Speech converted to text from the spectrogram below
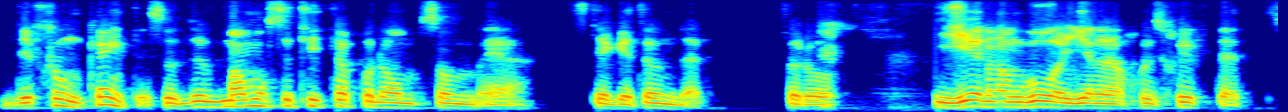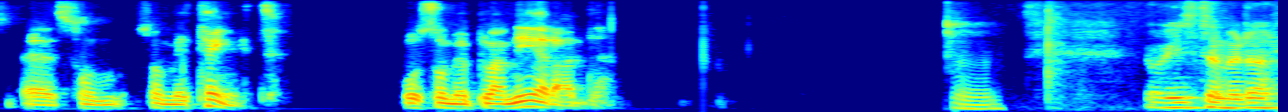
det funkar inte. Så det, man måste titta på dem som är steget under för att genomgå generationsskiftet eh, som, som är tänkt och som är planerad. Mm. Jag instämmer där.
